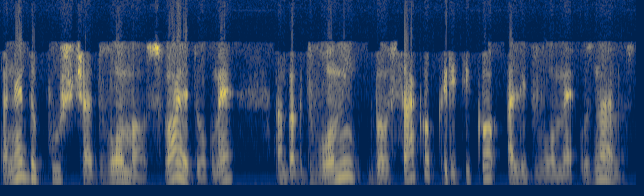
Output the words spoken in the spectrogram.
pa ne dopušča dvoma v svoje dogme, ampak dvomi v vsako kritiko ali dvome v znanost.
